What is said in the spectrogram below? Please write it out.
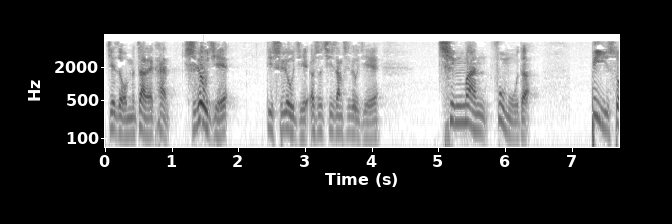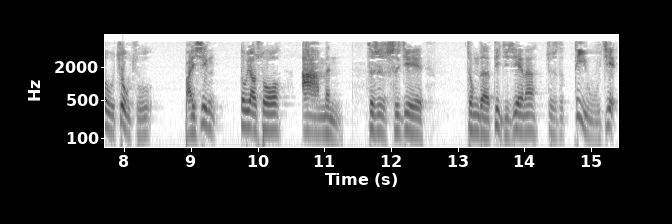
接着我们再来看十六节，第十六节，二十七章十六节，轻慢父母的必受咒诅，百姓都要说阿门。这是十诫中的第几诫呢？就是第五诫。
